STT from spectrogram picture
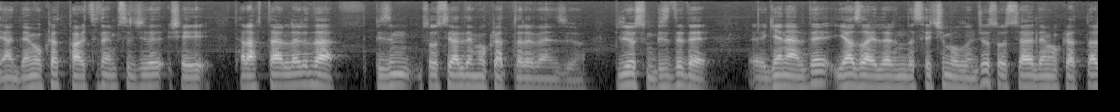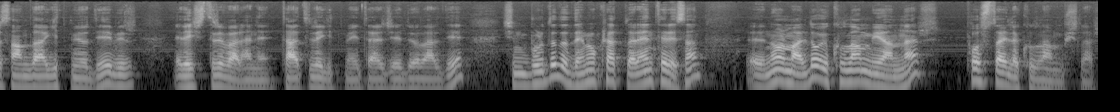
yani Demokrat Parti temsilcileri şey taraftarları da bizim sosyal demokratlara benziyor. Biliyorsun bizde de e, genelde yaz aylarında seçim olunca sosyal demokratlar sandığa gitmiyor diye bir eleştiri var hani tatile gitmeyi tercih ediyorlar diye. Şimdi burada da demokratlar enteresan e, normalde oy kullanmayanlar postayla kullanmışlar.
